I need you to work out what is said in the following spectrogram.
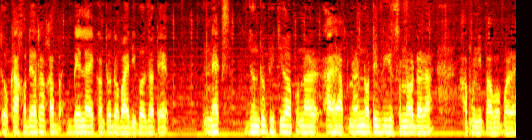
তো কাষতে থকা বেল আইকনটো দবাই দিব যাতে নেক্সট যোনটো ভিডিঅ' আপোনাৰ আহে আপোনাৰ ন'টিফিকেশ্যনৰ দ্বাৰা আপুনি পাব পাৰে।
